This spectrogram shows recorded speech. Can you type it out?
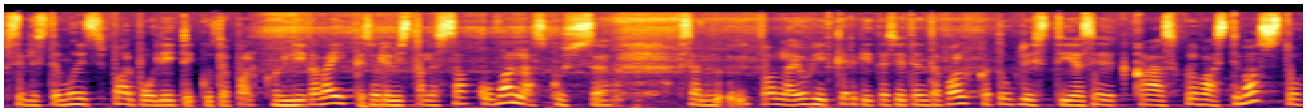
selliste munitsipaalpoliitikute palk on liiga väike, see oli vist alles Saku vallas, kus seal vallajuhid kergitasid enda palka tublisti ja see kajas kõvasti vastu.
